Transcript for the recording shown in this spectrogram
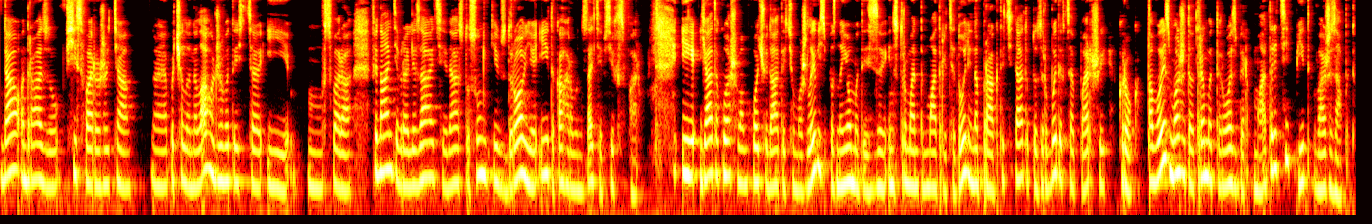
да, одразу всі сфери життя почали налагоджуватись, це і сфера фінансів, реалізації, да, стосунків, здоров'я і така гармонізація всіх сфер. І я також вам хочу дати цю можливість познайомитись з інструментом матриці долі на практиці, да, тобто зробити в це перший крок. А ви зможете отримати розбір матриці під ваш запит.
